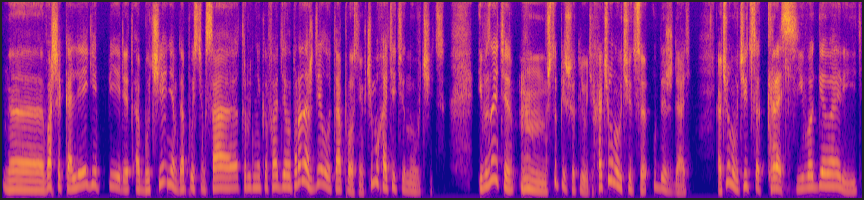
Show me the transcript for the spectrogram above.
ваши коллеги перед обучением, допустим, сотрудников отдела продаж делают опросник, чему хотите научиться. И вы знаете, что пишут люди? Хочу научиться убеждать, Хочу научиться красиво говорить.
